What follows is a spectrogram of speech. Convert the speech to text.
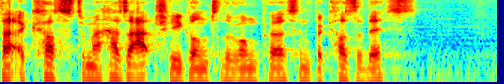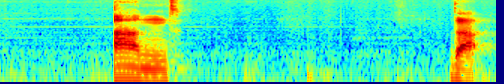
that a customer has actually gone to the wrong person because of this, and that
